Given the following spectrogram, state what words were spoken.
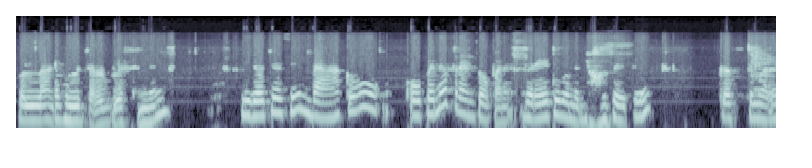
ఫుల్ అంటే ఫుల్ జలుబు వేస్తుంది ఇది వచ్చేసి బ్యాక్ ఓపెన్ ఫ్రంట్ ఓపెన్. వెరైటీగా ఉంది బ్లౌజ్ అయితే. కస్టమర్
